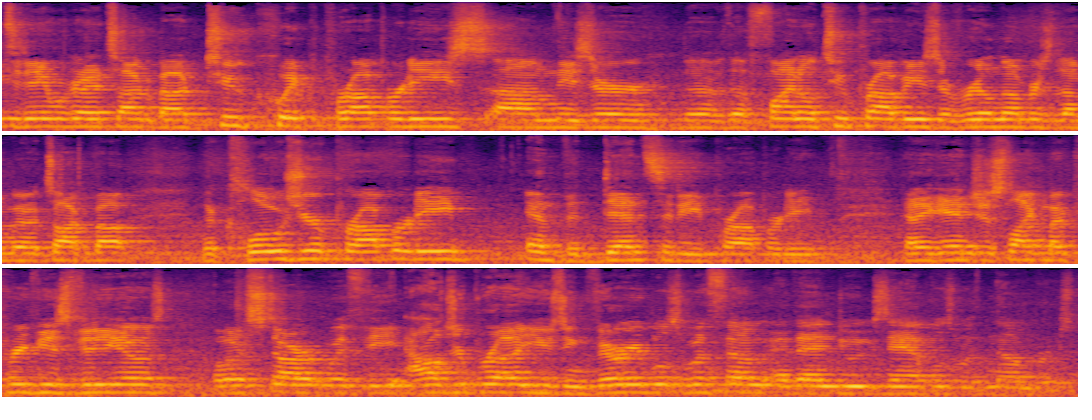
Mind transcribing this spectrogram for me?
today we're going to talk about two quick properties. Um, these are the, the final two properties of real numbers that I'm going to talk about. The closure property and the density property. And again, just like my previous videos, I'm going to start with the algebra using variables with them and then do examples with numbers.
